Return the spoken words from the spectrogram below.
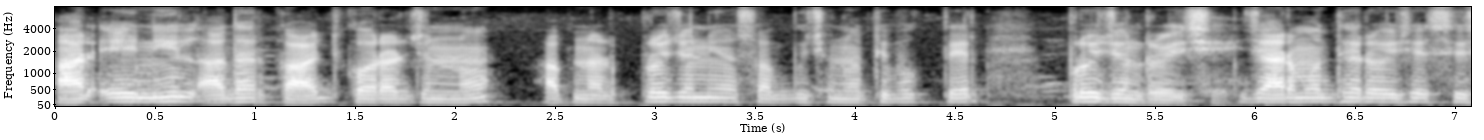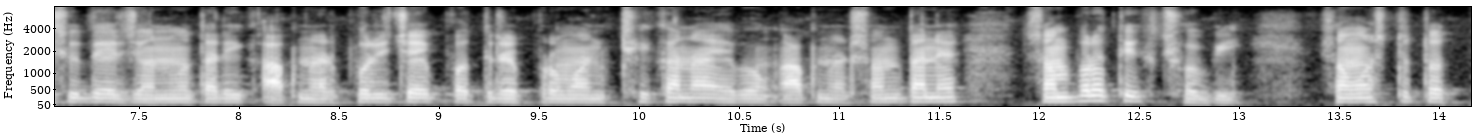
আর এই নীল আধার কার্ড করার জন্য আপনার প্রয়োজনীয় সব কিছু নথিভুক্তের প্রয়োজন রয়েছে। যার মধ্যে রয়েছে শিশুদের জন্ম তারিখ, আপনার পরিচয়পত্রের প্রমাণ, ঠিকানা এবং আপনার সন্তানের সাম্প্রতিক ছবি। সমস্ত তথ্য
